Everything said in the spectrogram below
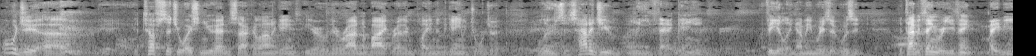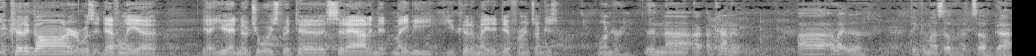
What would you, uh, a tough situation you had in South Carolina games, you know, they're riding a bike rather than playing in the game and Georgia loses. How did you leave that game feeling? I mean, was it, was it the type of thing where you think maybe you could have gone, or was it definitely a, yeah, you had no choice but to sit out and that maybe you could have made a difference? I'm just wondering. Then uh, I, I kind of, uh, I like to think of myself as a tough guy.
